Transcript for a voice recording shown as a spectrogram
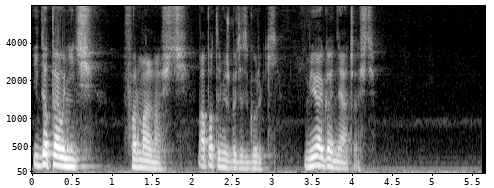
i dopełnić formalności, a potem już będzie z górki. Miłego dnia, cześć.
